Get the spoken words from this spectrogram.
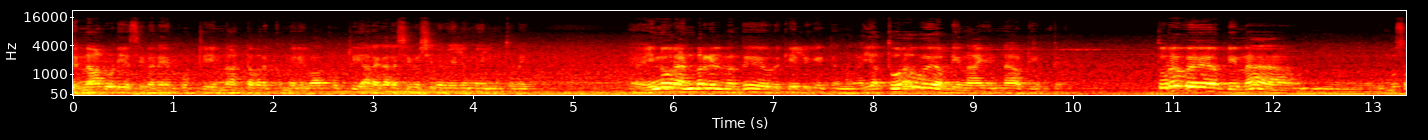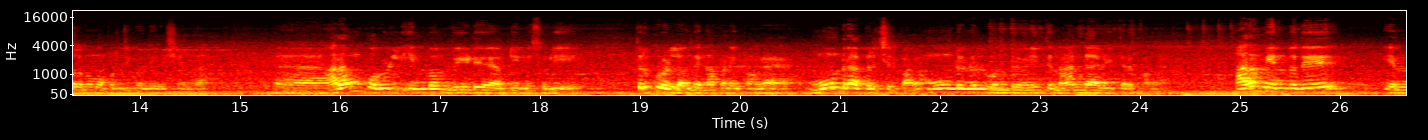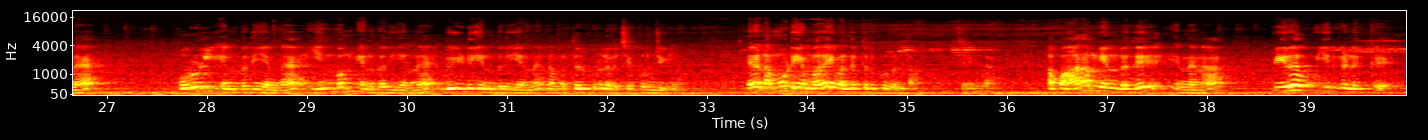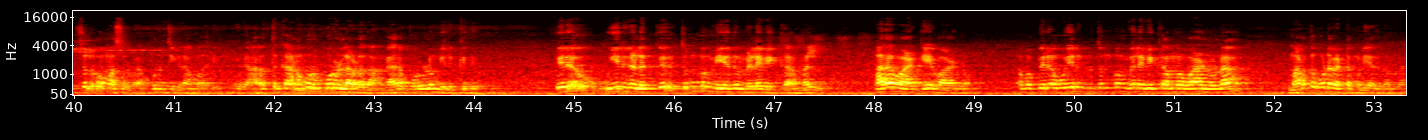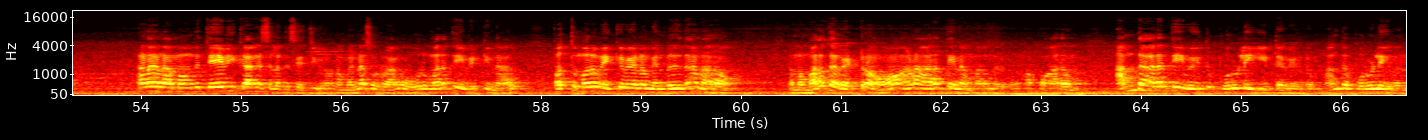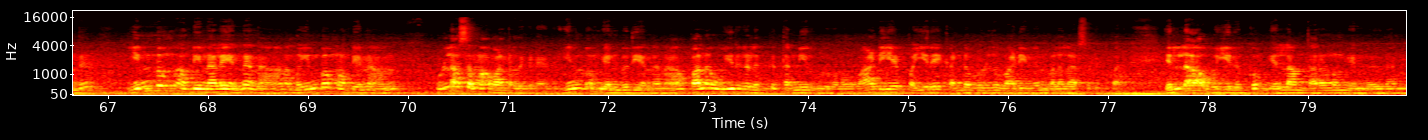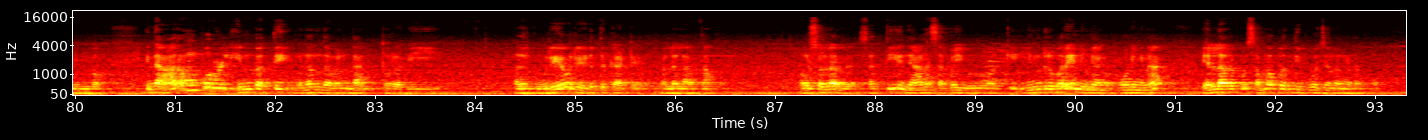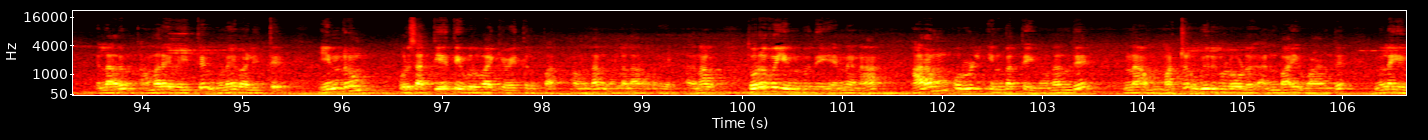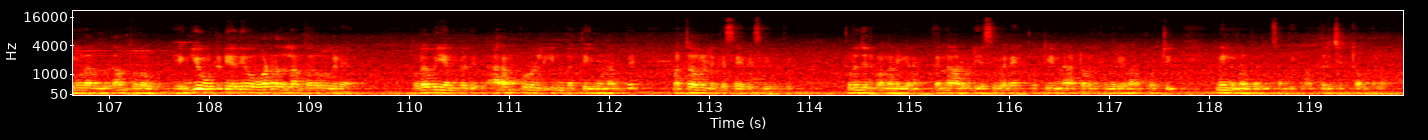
திருநாளுடைய சிவனை போற்றி எந்நாட்டவருக்கும் மெரிவா போற்றி அரகர சிவ சிவ மேலும் துணை. இன்னொரு அன்பர்கள் வந்து ஒரு கேள்வி கேட்டிருந்தாங்க. ஐயா துறவு அப்படின்னா என்ன? அப்படின்ட்டு. துறவு அப்படின்னா ரொம்ப சுலபமாக புரிஞ்சுக்க வேண்டிய விஷயந்தான் அறம் பொருள் இன்பம் வீடு அப்படின்னு சொல்லி திருக்குறளில் வந்து என்ன பண்ணியிருப்பாங்க மூன்றாக பிரிச்சிருப்பாங்க. மூன்று நூல் ஒன்று வைத்து நான்காக வைத்திருப்பாங்க அறம் என்பது என்ன? பொருள் என்பது என்ன இன்பம் என்பது என்ன வீடு என்பது என்ன நம்ம திருக்குறளை வச்சு புரிஞ்சுக்கலாம். ஏன்னா நம்முடைய மறை வந்து திருக்குறள் தான் சரிங்களா? அப்போ அறம் என்பது என்னன்னா பிற உயிர்களுக்கு சுலபமாக சொல்கிறான் புரிஞ்சுக்கிற மாதிரி. இது அறத்துக்கான ஒரு பொருள் அவ்வளோதான் வேறு பொருளும் இருக்குது. பிற உயிர்களுக்கு துன்பம் ஏதும் விளைவிக்காமல் அற வாழ்க்கையை வாழணும். அப்போ பிற உயிருக்கு துன்பம் விளைவிக்காமல் வாழணும்னா மரத்தை கூட வெட்ட முடியாது நம்ம. ஆனால் நம்ம வந்து தேவைக்காக சிலது செஞ்சுக்கிறோம். நம்ம என்ன சொல்கிறாங்க ஒரு மரத்தை வெட்டினால் பத்து மரம் வைக்க வேணும் என்பது தான் அறம். நம்ம மரத்தை வெட்டுறோம் ஆனால் அறத்தை நம்ம மறந்துருக்கோம் அப்போ அறம். அந்த அறத்தை வைத்து பொருளை ஈட்ட வேண்டும். அந்த பொருளை வந்து இன்பம் அப்படின்னாலே என்னென்னா நம்ம இன்பம் அப்படின்னா உல்லாசமாக வாழ்றது கிடையாது. இன்பம் என்பது என்னென்னா பல உயிர்களுக்கு தண்ணீர் கொடுக்கணும். வாடிய பயிரை கண்ட பொழுது வாடினன் வள்ளலார் சொல்லிப்பார் எல்லா உயிருக்கும் எல்லாம் தரணும் என்பதுதான் இன்பம். இந்த அறம் பொருள் இன்பத்தை உணர்ந்தவன் தான் துறவி. அதற்கு ஒரே ஒரு எடுத்துக்காட்டு வள்ளலார் தான். அவர் சொல்றாரு சத்திய ஞான சபை உருவாக்கி இன்று வரை நீங்கள் அங்கே போனீங்கன்னா எல்லாருக்கும் சமபந்தி பூஜனை நடக்கும். எல்லாரும் அமரை வைத்து உணவளித்து இன்றும் ஒரு சத்தியத்தை உருவாக்கி வைத்திருப்பார். அவர் தான் வள்ளலார் அவர்கள். அதனால் துறவு என்பது என்னன்னா அறம் பொருள் இன்பத்தை உணர்ந்து நாம் மற்ற உயிர்களோடு அன்பாய் வாழ்ந்து நிலையை உணர்ந்து தான் துறவு. எங்கேயும் விட்டுட்டு எதையும் ஓடுறதெல்லாம் துறவு கிடையாது. துறவு என்பது அறம் பொருள் இன்பத்தை உணர்ந்து மற்றவர்களுக்கு சேவை செய்வது. புரிஞ்சிருக்கும்னு நினைக்கிறேன். தென்னாடுடைய சிவனை போற்றி நாட்டவருக்கு முறையெல்லாம் போற்றி மீண்டும் ஒரு பதில் சந்திக்கலாம் திருச்சிற்றம்பலம்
